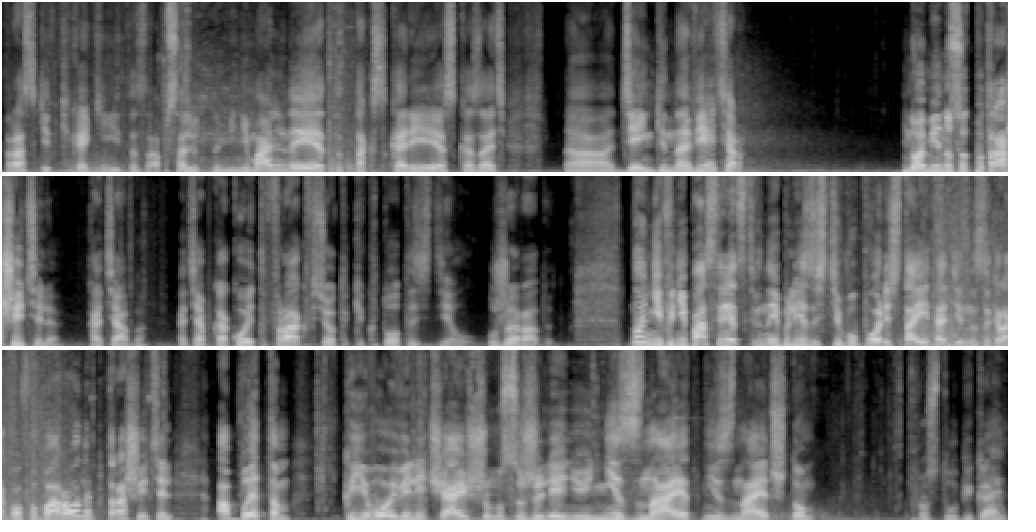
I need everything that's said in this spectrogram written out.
Раскидки какие-то абсолютно минимальные. Это, так скорее сказать, а, деньги на ветер. Но минус от потрошителя хотя бы. Хотя бы какой-то фраг все-таки кто-то сделал. Уже радует. Ну, не в непосредственной близости в упоре стоит один из игроков обороны. Потрошитель об этом, к его величайшему сожалению, не знает. Не знает, что... Просто убегает?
